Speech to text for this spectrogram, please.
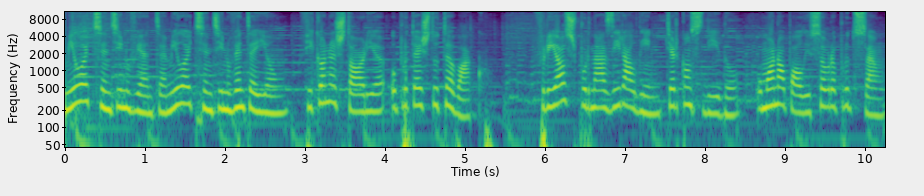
1890 a 1891 ficou na história o protesto do tabaco. Furiosos por Nasir al-Din ter concedido o monopólio sobre a produção,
